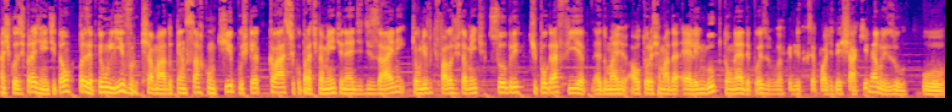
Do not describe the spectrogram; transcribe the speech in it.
as coisas pra gente. Então, por exemplo, tem um livro chamado Pensar com Tipos, que é clássico praticamente, né, de design, que é um livro que fala justamente sobre tipografia, é de uma autora chamada Ellen Lupton, né? Depois eu acredito que você pode deixar aqui, né, Luiz, o, o,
